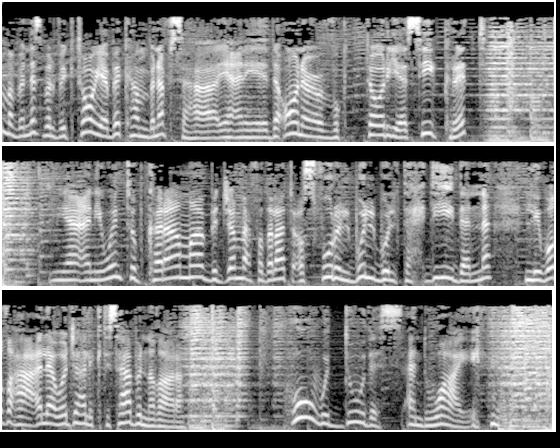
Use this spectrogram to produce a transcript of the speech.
أما بالنسبة لفيكتوريا بيكهام بنفسها يعني the owner of Victoria's Secret يعني وأنتم بكرامة بتجمع فضلات عصفور البلبل تحديدا لوضعها على وجهها لاكتساب النضارة Who would do this and why?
